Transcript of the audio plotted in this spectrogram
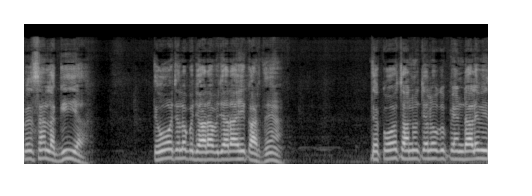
ਪੈਸਾ ਲੱਗੀ ਆ ਤੇ ਉਹ ਚਲੋ ਗੁਜ਼ਾਰਾ ਵਜਾਰਾ ਹੀ ਕਰਦੇ ਆ। ਤੇ ਕੋ ਸਾਨੂੰ ਚਲੋ ਕੋਈ ਪਿੰਡ ਵਾਲੇ ਵੀ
